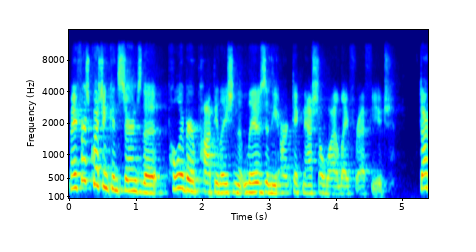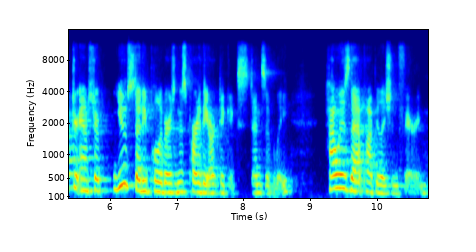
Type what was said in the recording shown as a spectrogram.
My first question concerns the polar bear population that lives in the Arctic National Wildlife Refuge. Dr. Amstrup, you have studied polar bears in this part of the Arctic extensively. How is that population faring?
